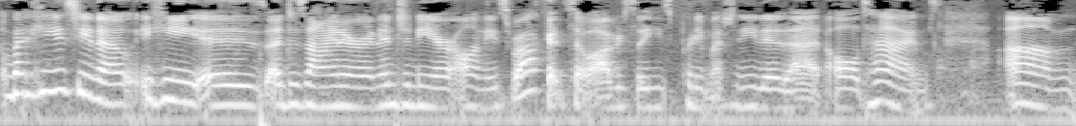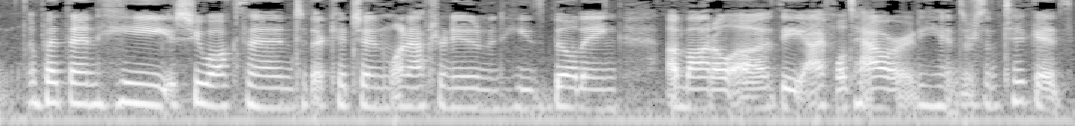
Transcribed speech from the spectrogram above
But he's, you know, he is a designer and engineer on these rockets, so obviously he's pretty much needed at all times. Um, but then he, she walks into their kitchen one afternoon and he's building a model of the Eiffel Tower and he hands her some tickets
